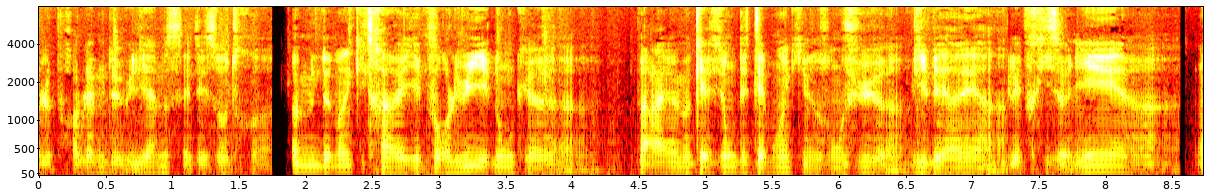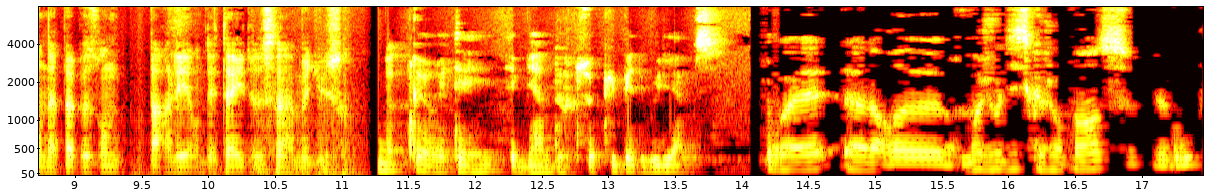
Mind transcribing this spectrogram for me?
le problème de Williams et des autres hommes de main qui travaillaient pour lui, et donc par la même occasion des témoins qui nous ont vus euh, libérer euh, les prisonniers, euh, on n'a pas besoin de parler en détail de ça à Medius. Notre priorité est bien de s'occuper de Williams. Ouais, alors euh, moi je vous dis ce que j'en pense. Le groupe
